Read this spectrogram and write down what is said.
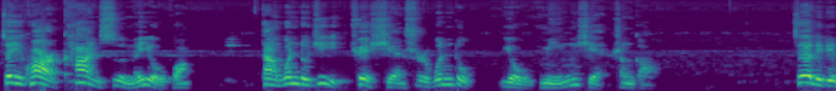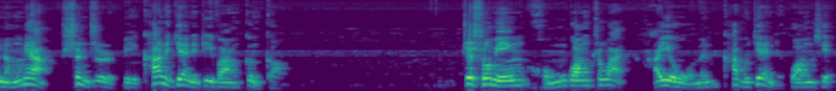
这一块看似没有光，但温度计却显示温度有明显升高。这里的能量甚至比看得见的地方更高。这说明红光之外还有我们看不见的光线。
